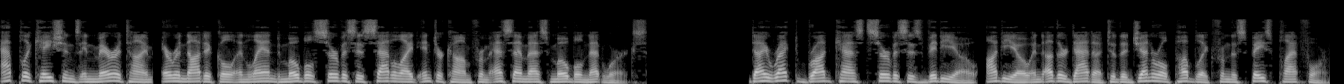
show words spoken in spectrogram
Applications in maritime, aeronautical and land mobile services satellite intercom from SMS mobile networks. Direct broadcast services video, audio and other data to the general public from the space platform.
